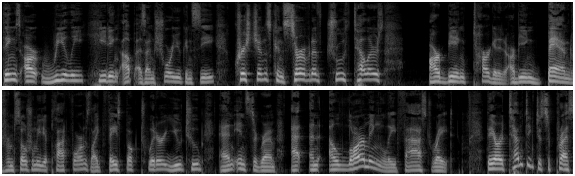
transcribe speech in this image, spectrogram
Things are really heating up, as I'm sure you can see. Christians, conservative truth tellers, are being targeted, are being banned from social media platforms like Facebook, Twitter, YouTube, and Instagram at an alarmingly fast rate. They are attempting to suppress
